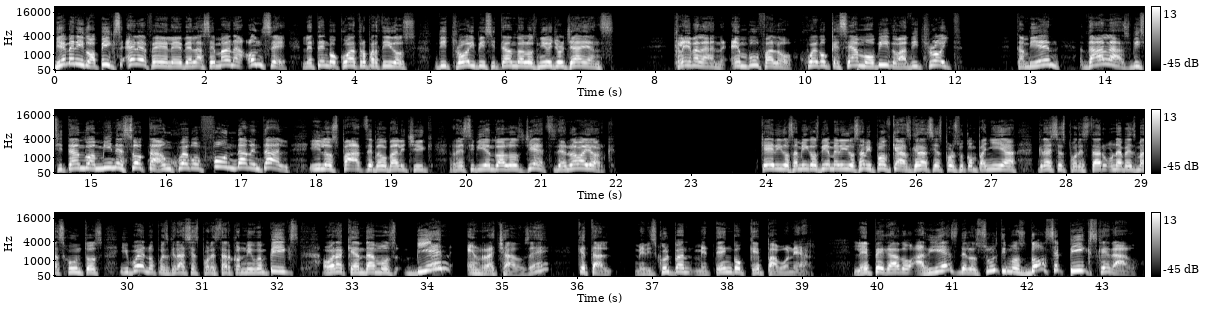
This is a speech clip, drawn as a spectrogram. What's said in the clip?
Bienvenido a Pix NFL de la semana 11. Le tengo cuatro partidos. Detroit visitando a los New York Giants. Cleveland en Buffalo, juego que se ha movido a Detroit. También Dallas visitando a Minnesota, un juego fundamental. Y los Pats de Bill Belichick recibiendo a los Jets de Nueva York. Queridos amigos, bienvenidos a mi podcast. Gracias por su compañía. Gracias por estar una vez más juntos. Y bueno, pues gracias por estar conmigo en Pix. Ahora que andamos bien enrachados, ¿eh? ¿Qué tal? Me disculpan, me tengo que pavonear. Le he pegado a 10 de los últimos 12 picks que he dado.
